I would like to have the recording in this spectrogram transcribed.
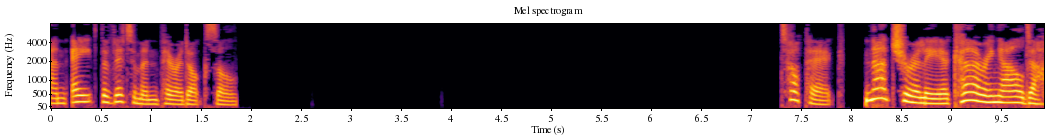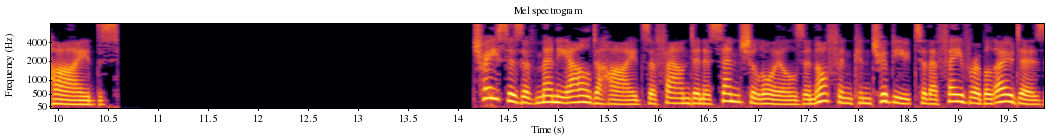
and 8 the vitamin pyridoxal. Naturally occurring aldehydes. Traces of many aldehydes are found in essential oils and often contribute to their favorable odors,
